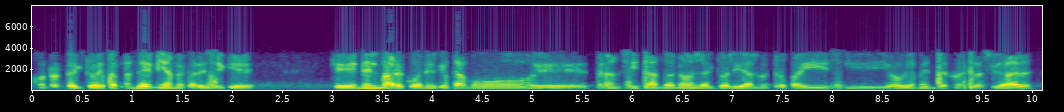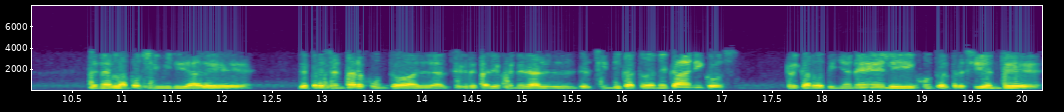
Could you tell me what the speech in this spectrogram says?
con respecto a esta pandemia, me parece que que en el marco en el que estamos eh, transitando ¿no? en la actualidad en nuestro país y obviamente en nuestra ciudad, tener la posibilidad de, de presentar junto al, secretario general del sindicato de mecánicos, Ricardo Piñanelli, junto al presidente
